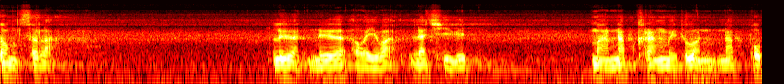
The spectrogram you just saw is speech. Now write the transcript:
ต้องสละ เลือดเนื้ออวัยวะและชีวิต มานับครั้งไม่ถ้วน นับพบ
